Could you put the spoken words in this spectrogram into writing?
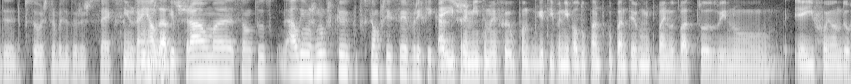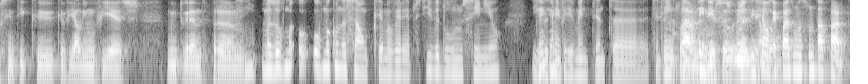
de, de pessoas trabalhadoras do sexo Sim, que têm algum dados- tipo de trauma, são tudo. Há ali uns números que, que são precisos ser verificados. Aí para mim também foi o ponto negativo a nível do PAN, porque o PAN teve muito bem no debate todo e, no... e aí foi onde eu senti que, que havia ali um viés muito grande para. Sim, mas houve uma, houve uma condenação que, a meu ver, é positiva do Lunocínio e Sim, de sim. quem efetivamente tenta, tenta Sim, claro, Sim, mas nesse isso, mas isso é, sim. é quase um assunto à parte,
